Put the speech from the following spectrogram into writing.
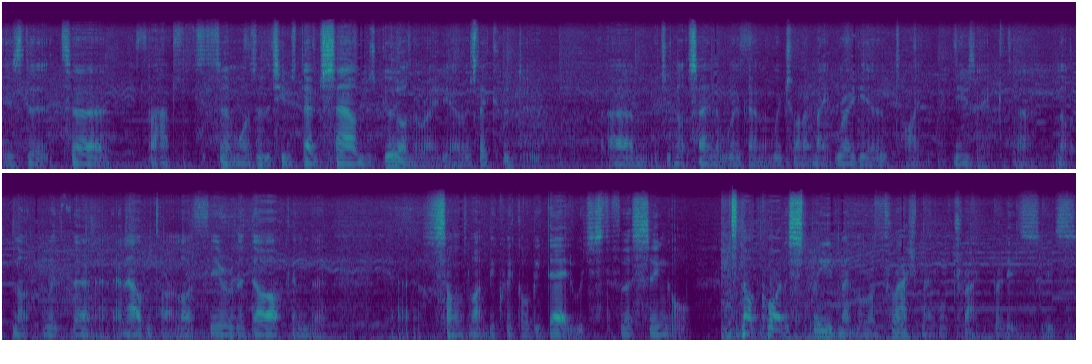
is that uh, perhaps certain ones of the tunes don't sound as good on the radio as they could do. Um, which is not saying that we're going to, we're trying to make radio type music, uh, not not with uh, an album title like Fear of the Dark and uh, uh, songs like Be Quick or Be Dead, which is the first single. It's not quite a speed metal or a thrash metal track, but it's it's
